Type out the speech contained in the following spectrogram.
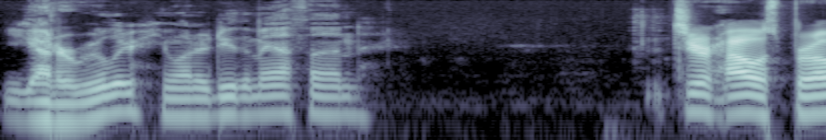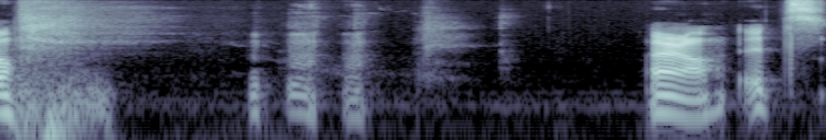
You got a ruler? You want to do the math on? It's your house, bro. I don't know. It's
